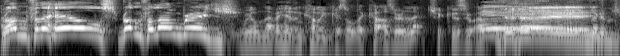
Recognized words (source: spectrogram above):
Run for the hills! Run for Longbridge! we'll never hear them coming because all the cars are electric as well. Hey, but, um,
